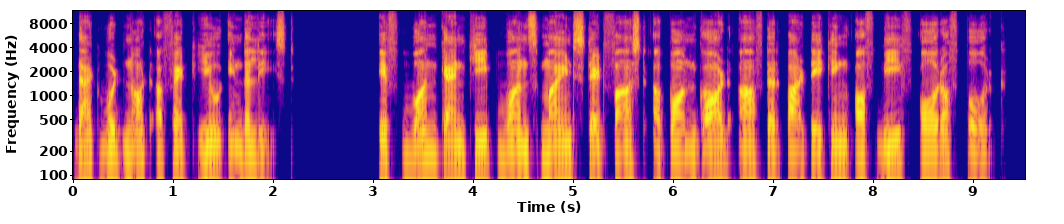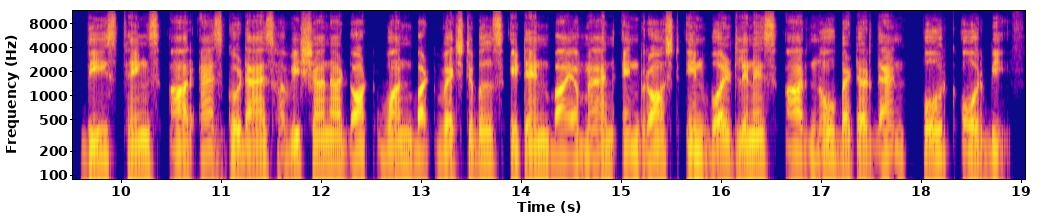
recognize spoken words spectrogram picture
that would not affect you in the least. If one can keep one's mind steadfast upon God after partaking of beef or of pork, these things are as good as Havishyanna. One but vegetables eaten by a man engrossed in worldliness are no better than pork or beef.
